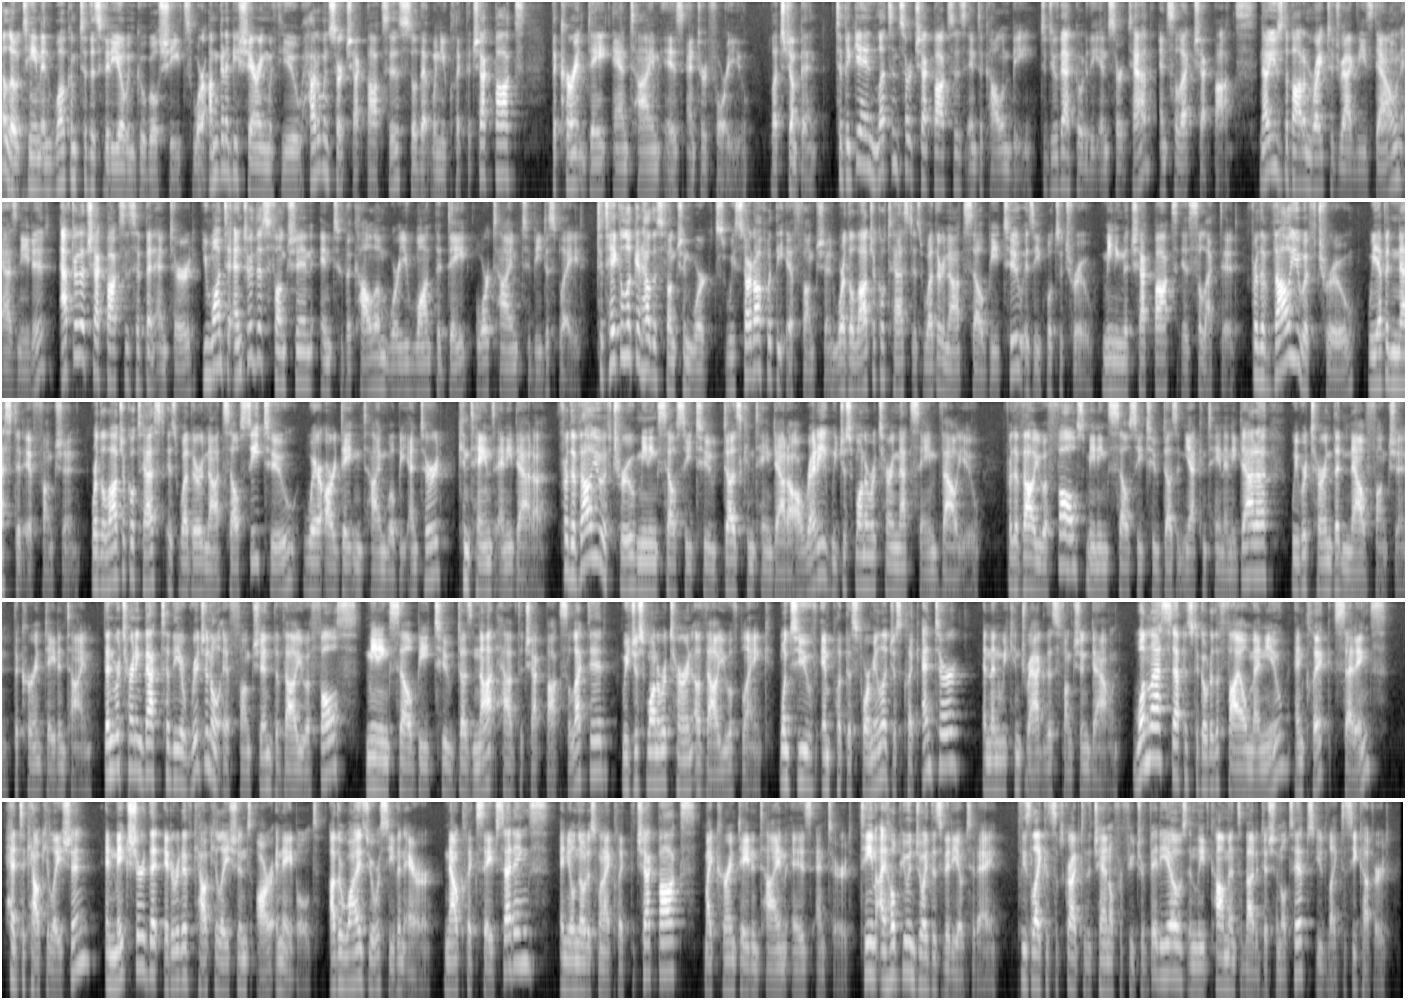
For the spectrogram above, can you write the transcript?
Hello team and welcome to this video in Google Sheets where I'm going to be sharing with you how to insert checkboxes so that when you click the checkbox, the current date and time is entered for you. Let's jump in. To begin, let's insert checkboxes into column B. To do that, go to the Insert tab and select Checkbox. Now use the bottom right to drag these down as needed. After the checkboxes have been entered, you want to enter this function into the column where you want the date or time to be displayed. To take a look at how this function works, we start off with the if function, where the logical test is whether or not cell B2 is equal to true, meaning the checkbox is selected. For the value if true, we have a nested if function, where the logical test is whether or not cell C2, where our date and time will be entered, contains any data. For the value if true, meaning cell C2 does contain data already, we just want to return that same value. For the value of false, meaning cell C2 doesn't yet contain any data, we return the now function, the current date and time. Then returning back to the original if function, the value of false, meaning cell B2 does not have the checkbox selected, we just want to return a value of blank. Once you've input this formula, just click enter, and then we can drag this function down. One last step is to go to the File menu and click Settings, head to Calculation, and make sure that iterative calculations are enabled. Otherwise, you'll receive an error. Now click Save Settings, and you'll notice when I click the checkbox, my current date and time is entered. Team, I hope you enjoyed this video today. Please like and subscribe to the channel for future videos and leave comments about additional tips you'd like to see covered.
